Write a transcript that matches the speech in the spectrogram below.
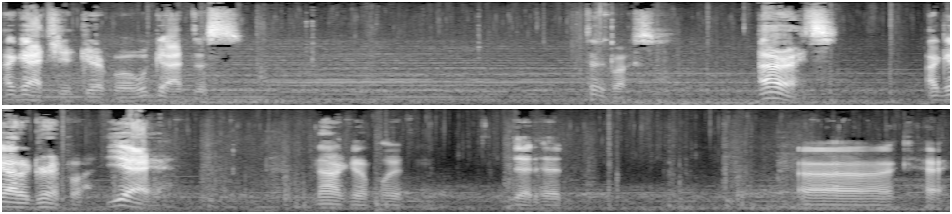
I got you, Agrippa. We got this. Ten bucks. Alright. I got Agrippa. Yeah. Now I'm gonna play Deadhead. Uh, okay.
